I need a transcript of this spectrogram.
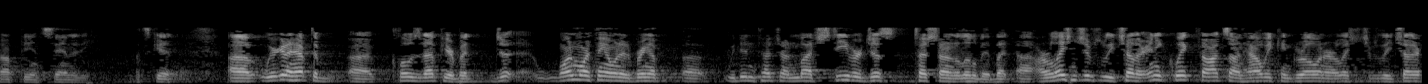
Stop the insanity. That's good. Uh, we're going to have to uh, close it up here, but ju- one more thing I wanted to bring up. Uh, we didn't touch on much. Steve or just touched on it a little bit, but uh, our relationships with each other. Any quick thoughts on how we can grow in our relationships with each other?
